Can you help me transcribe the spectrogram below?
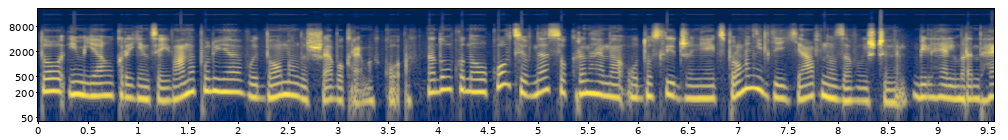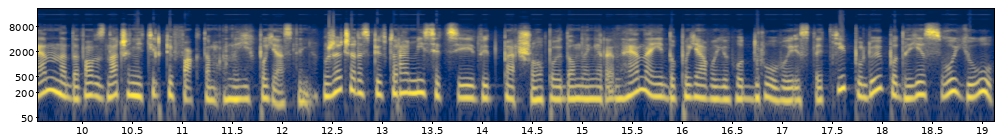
то ім'я українця Івана Полюя відоме лише в окремих колах. На думку науковців, внесок рентгена у дослідження ікспроменів є явно завищеним. Більгельм Рентген надавав значення тільки фактам, а не їх поясненню. Вже через півтора місяці від першого повідомлення рентгена і до появи його другої статті Полюй подає свою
